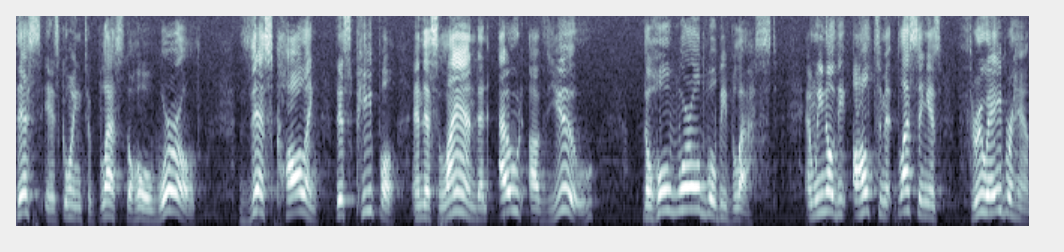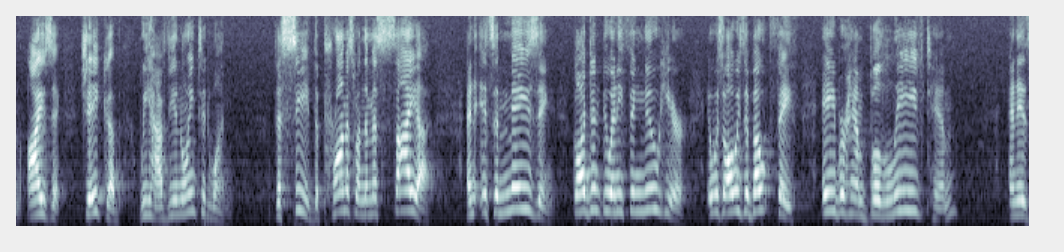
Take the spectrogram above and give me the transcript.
This is going to bless the whole world. This calling, this people, and this land, and out of you, the whole world will be blessed. And we know the ultimate blessing is through Abraham, Isaac, Jacob, we have the anointed one, the seed, the promised one, the Messiah. And it's amazing. God didn't do anything new here. It was always about faith. Abraham believed him, and his,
